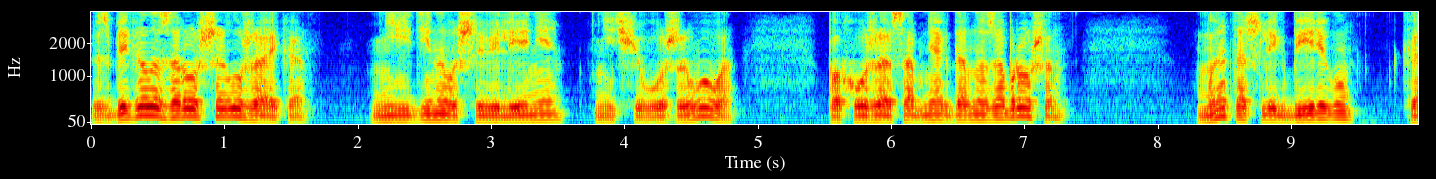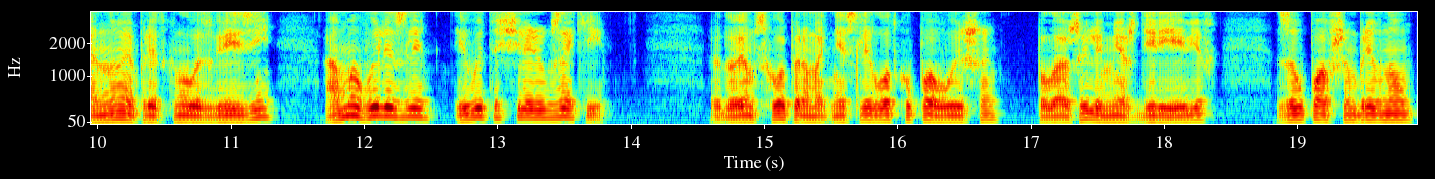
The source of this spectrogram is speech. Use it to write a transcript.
взбегала заросшая лужайка. Ни единого шевеления, ничего живого. Похоже, особняк давно заброшен. Мы отошли к берегу, каноэ приткнулось в грязи, а мы вылезли и вытащили рюкзаки. Вдвоем с Хоппером отнесли лодку повыше, положили меж деревьев за упавшим бревном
